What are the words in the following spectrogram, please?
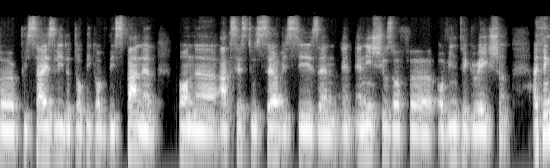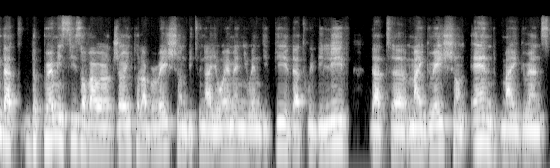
uh, precisely the topic of this panel on uh, access to services and, and, and issues of, of integration. I think that the premises of our joint collaboration between IOM and UNDP that we believe that migration and migrants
